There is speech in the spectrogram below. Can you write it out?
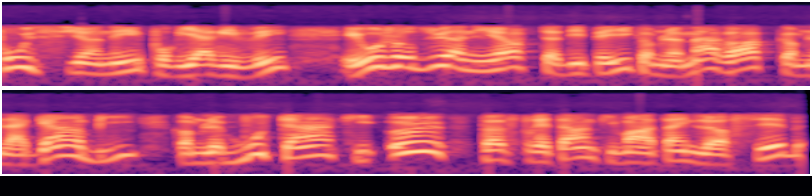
positionné pour y arriver. Et aujourd'hui, à New York, tu as des pays comme le Maroc, comme la Gambie, comme le Bhoutan, qui, eux, peuvent prétendre qu'ils vont atteindre leur cible.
